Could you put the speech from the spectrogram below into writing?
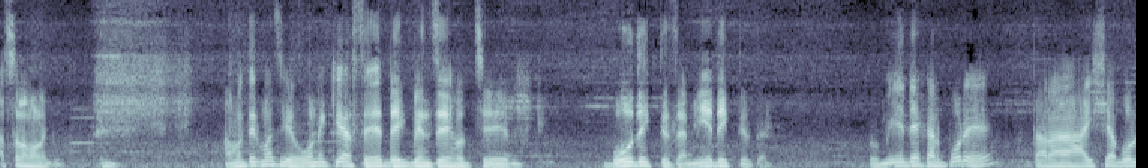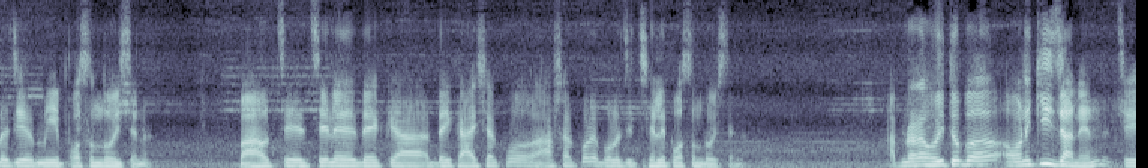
আসসালামু আলাইকুম। আমাদের মাঝে অনেকে আছে, দেখবেন যে হচ্ছে বউ দেখতে যায়, মেয়ে দেখতে যায়। তো মেয়ে দেখার পরে তারা আইসা বলে যে মেয়ে পছন্দ হয়েছে না। বা হচ্ছে ছেলে দেখা, দেখে আইসার পর, আসার পরে বলে যে ছেলে পছন্দ হয়েছে না। আপনারা হয়তো বা অনেকেই জানেন যে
